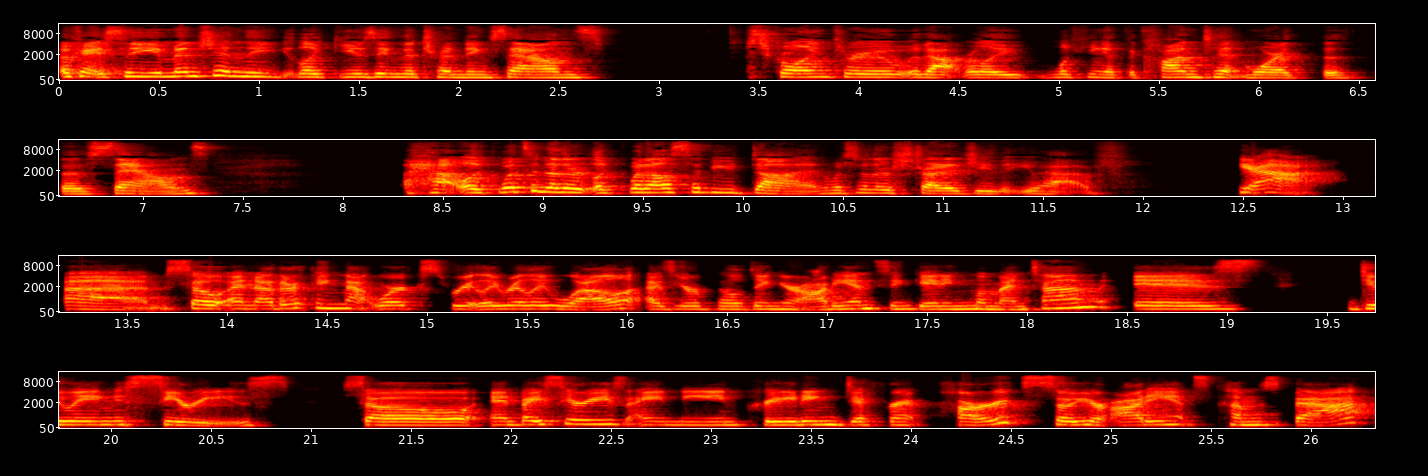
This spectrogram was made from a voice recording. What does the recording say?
Okay, so you mentioned the like using the trending sounds, scrolling through without really looking at the content, more at the, the sounds. How like what's another like what else have you done? What's another strategy that you have? Yeah. Um, so another thing that works really really well as you're building your audience and gaining momentum is doing series. So and by series i mean creating different parts. So your audience comes back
